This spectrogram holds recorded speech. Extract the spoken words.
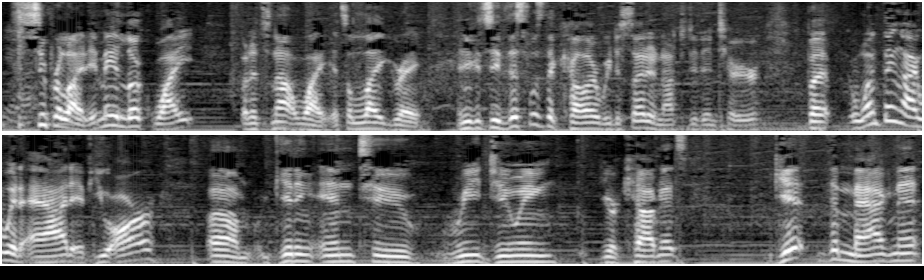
Yeah. super light. It may look white, but it's not white. It's a light gray. And you can see this was the color. We decided not to do the interior. But one thing I would add, if you are um, getting into redoing your cabinets, get the magnet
